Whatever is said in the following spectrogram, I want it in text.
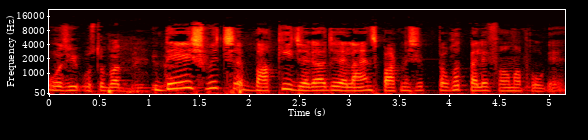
ਉਹ ਅਸੀਂ ਉਸ ਤੋਂ ਬਾਅਦ ਦੇਸ਼ ਵਿੱਚ ਬਾਕੀ ਜਗ੍ਹਾ, ਜੇ ਅਲਾਈਅੰਸ ਪਾਰਟਨਰਸ਼ਿਪ ਬਹੁਤ ਪਹਿਲੇ ਫਰਮ ਅਪ ਹੋ ਗਏ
